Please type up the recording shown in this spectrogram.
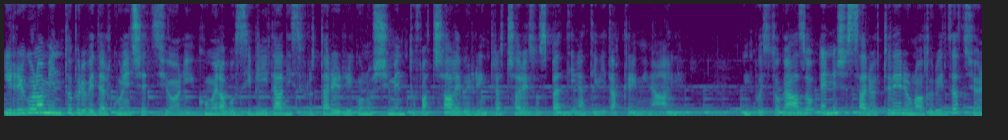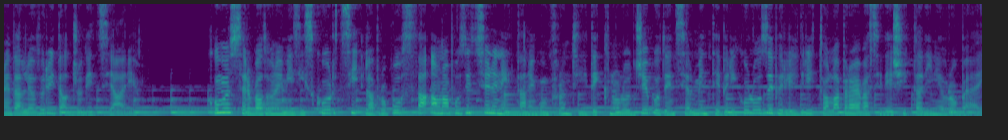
Il regolamento prevede alcune eccezioni, come la possibilità di sfruttare il riconoscimento facciale per rintracciare sospetti in attività criminali. In questo caso è necessario ottenere un'autorizzazione dalle autorità giudiziarie. Come osservato nei mesi scorsi, la proposta ha una posizione netta nei confronti di tecnologie potenzialmente pericolose per il diritto alla privacy dei cittadini europei.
